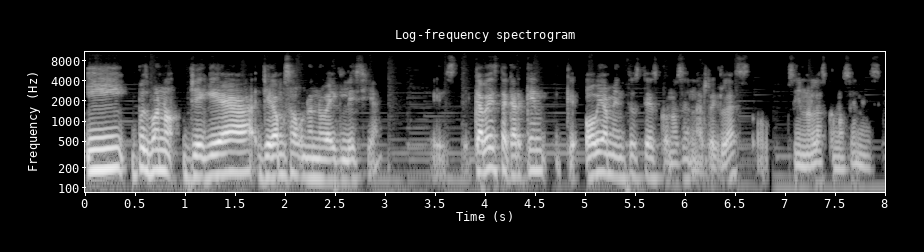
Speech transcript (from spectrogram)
Y pues bueno, llegué a, llegamos a una nueva iglesia. Este, cabe destacar que, que obviamente ustedes conocen las reglas, o si no las conocen es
